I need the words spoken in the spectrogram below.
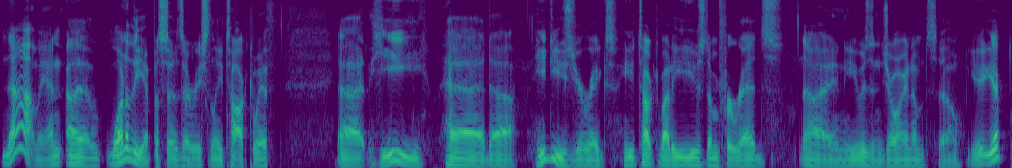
no, man. Uh, one of the episodes I recently talked with, uh, he had uh, he'd used your rigs. He talked about he used them for reds, uh, and he was enjoying them. So you're yep,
